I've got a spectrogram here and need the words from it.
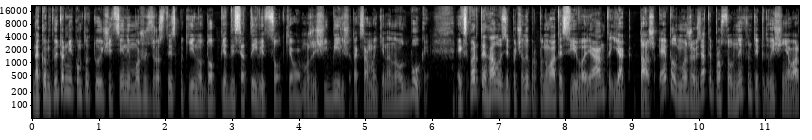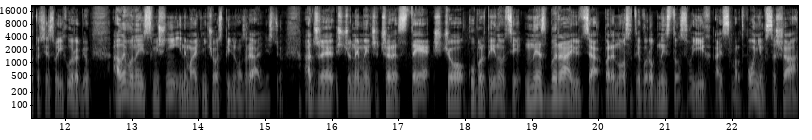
На комп'ютерні комплектуючі ціни можуть зрости спокійно до 50%, а може ще й більше, так само як і на ноутбуки. Експерти галузі почали пропонувати свій варіант, як та ж Apple може взяти просто уникнути підвищення вартості своїх виробів, але вони смішні і не мають нічого спільного з реальністю. Адже щонайменше через те, що купертиновці не збираються переносити виробництво своїх смартфонів в США,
